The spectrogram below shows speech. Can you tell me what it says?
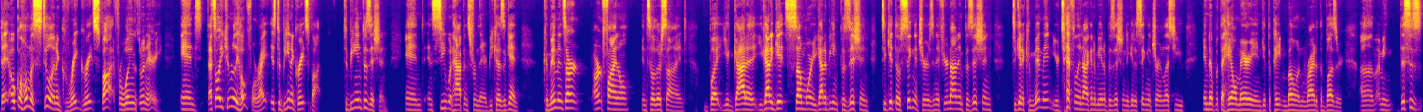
that Oklahoma is still in a great, great spot for Williams Nwaneri. And that's all you can really hope for, right? Is to be in a great spot, to be in position and and see what happens from there. Because again, commitments aren't aren't final until they're signed but you gotta you gotta get somewhere you gotta be in position to get those signatures and if you're not in position to get a commitment you're definitely not going to be in a position to get a signature unless you end up with the hail mary and get the Peyton Bowen right at the buzzer. Um, I mean, this is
